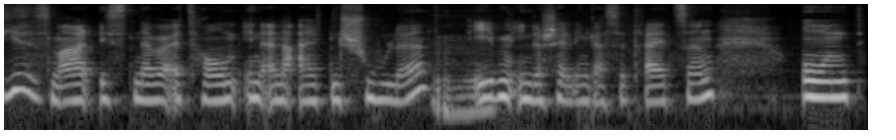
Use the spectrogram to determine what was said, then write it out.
dieses Mal ist Never at Home in einer alten Schule, mhm. eben in der Schellinggasse 13. Und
